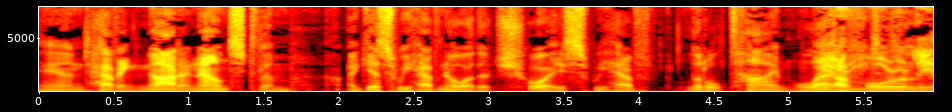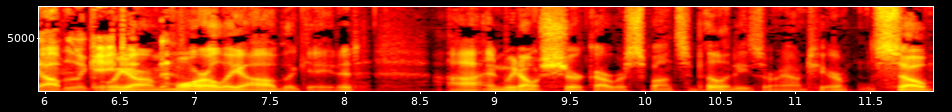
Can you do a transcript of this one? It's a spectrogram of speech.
and having not announced them, I guess we have no other choice. We have little time left. We are morally obligated. We are morally obligated, uh, and we don't shirk our responsibilities around here. So,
